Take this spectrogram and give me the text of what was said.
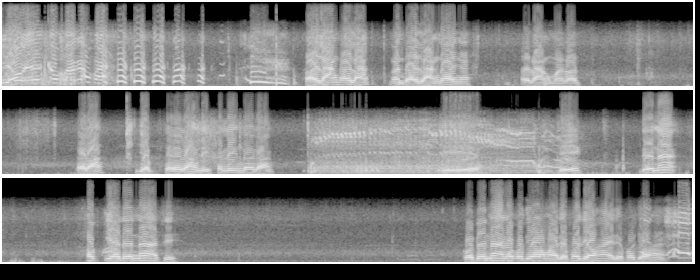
เดี๋ยวเอ็นเข้ามาเข้ามา ถ อยหลังถอยหลังนั่นถอยหลังได้ไงถอยหลังออกมาก่อนถอยหลังเหยียบถอยหลังดิคันเร่งถอยหลังเอเด็กเดินหน้าเข้าเกียร์เดินหน้าสิกดเดินหน้าแล้วก็เลี้ยวออกมาเดี๋ยวพ่อเลี้ยวให้เดี๋ยวพ่อเลี้ยวให้เพลง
